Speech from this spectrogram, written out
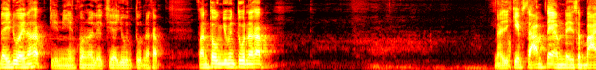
ได้ด้วยนะครับ เกมนี้เห็นคนมาเหลือเชียร์ยูเวนตุสนะครับ ฟันธงยูเวนตุสนะครับน่าจะเก็บสามแต้มได้สบาย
